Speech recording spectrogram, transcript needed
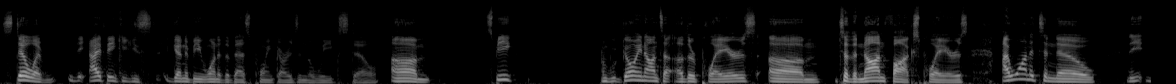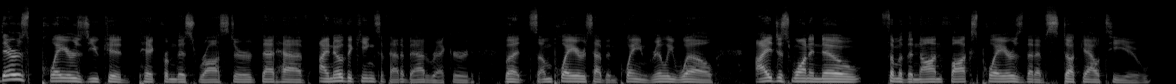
still a I think he's going to be one of the best point guards in the league still. Um speak going on to other players, um to the non-Fox players. I wanted to know the, there's players you could pick from this roster that have I know the Kings have had a bad record, but some players have been playing really well. I just want to know some of the non-Fox players that have stuck out to you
